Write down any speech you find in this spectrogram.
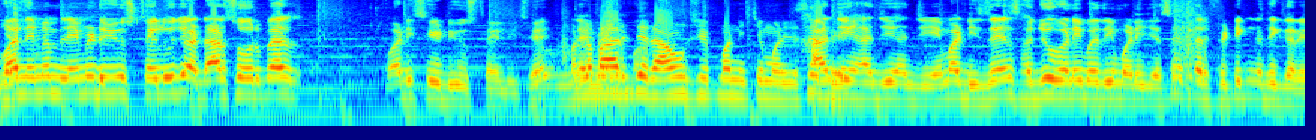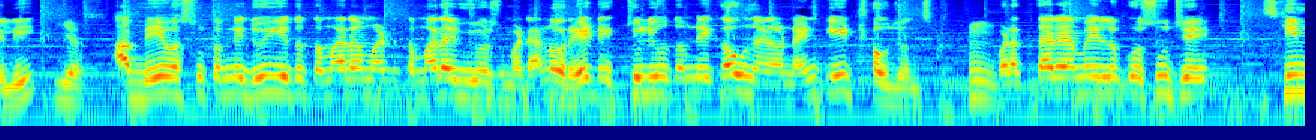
વન એમએમ લેમિનેટ યુઝ થયેલું છે અઢારસો રૂપિયા વાળી સીટ યુઝ થયેલી છે. મતલબ આ રીતે રાઉન્ડ શેપમાં નીચે મળી જશે હાજી હાજી હાજી. એમાં ડિઝાઇન્સ હજુ ઘણી બધી મળી જશે અત્યારે ફિટિંગ નથી કરેલી. આ બે વસ્તુ તમને જોઈએ તો તમારા માટે તમારા વ્યુઅર્સ માટે. આનો રેટ એકચ્યુઅલી હું તમને કહું ને નાઇન્ટી એટ થાઉઝન્ડ છે પણ અત્યારે અમે લોકો શું છે સ્કીમ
